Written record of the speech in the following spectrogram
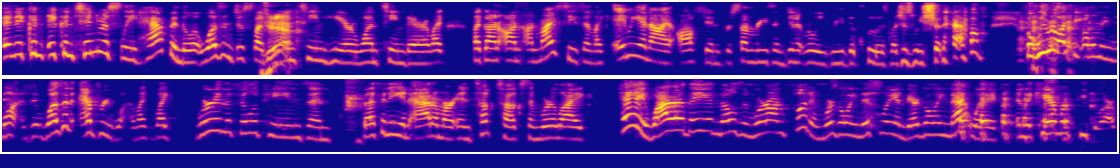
And it can, it continuously happened though. It wasn't just like Yeah. one team here, one team there. Like, like on, on, on my season, like Amy and I often, for some reason, didn't really read the clue as much as we should have. But we were like the only ones. It wasn't everyone. Like, like we're in the Philippines and Bethany and Adam are in tuk tuks and we're like, Hey, why are they in those? And we're on foot and we're going this way and they're going that way. And the camera people are,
